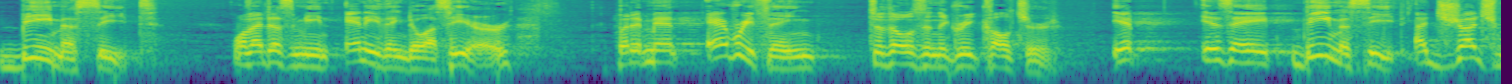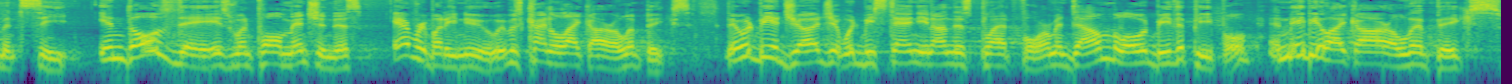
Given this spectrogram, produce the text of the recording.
bema seat. Well, that doesn't mean anything to us here but it meant everything to those in the Greek culture. It is a bema seat, a judgment seat. In those days, when Paul mentioned this, everybody knew. It was kind of like our Olympics. There would be a judge, it would be standing on this platform, and down below would be the people. And maybe like our Olympics,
